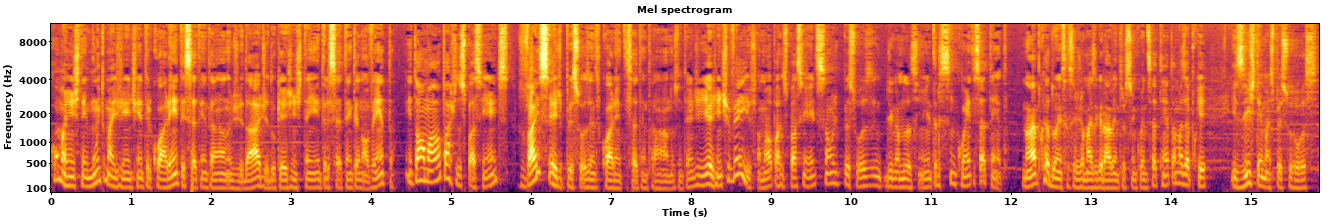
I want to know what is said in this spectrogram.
como a gente tem muito mais gente entre 40 e 70 anos de idade do que a gente tem entre 70 e 90, então a maior parte dos pacientes vai ser de pessoas entre 40 e 70 anos, entende? E a gente vê isso. A maior parte dos pacientes são de pessoas, digamos assim, entre 50 e 70. Não é porque a doença seja mais grave entre os 50 e 70, mas é porque existem mais pessoas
